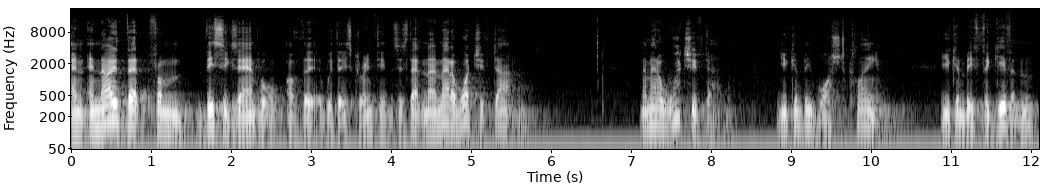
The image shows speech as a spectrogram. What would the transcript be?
And, and know that from this example of the, with these Corinthians is that no matter what you've done, no matter what you've done, you can be washed clean. You can be forgiven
